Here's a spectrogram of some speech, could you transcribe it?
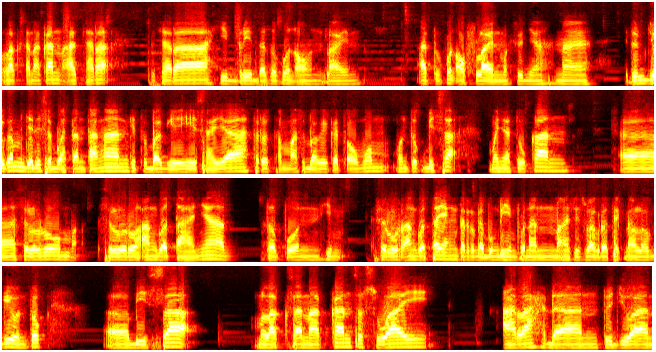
melaksanakan acara secara hibrid ataupun online ataupun offline maksudnya. Nah, itu juga menjadi sebuah tantangan gitu bagi saya terutama sebagai ketua umum untuk bisa menyatukan uh, seluruh seluruh anggotanya ataupun him, seluruh anggota yang tergabung di himpunan mahasiswa agroteknologi untuk uh, bisa melaksanakan sesuai arah dan tujuan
